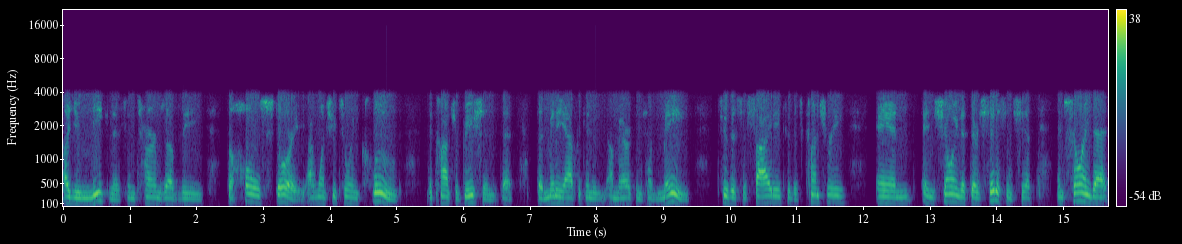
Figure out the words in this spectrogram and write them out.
a uniqueness in terms of the the whole story. I want you to include the contributions that that many African Americans have made to the society, to this country, and and showing that their citizenship and showing that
